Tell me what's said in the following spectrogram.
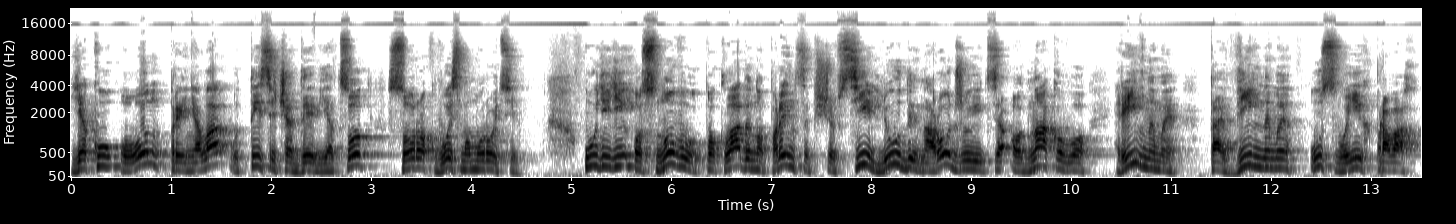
яку ООН прийняла у 1948 році. У її основу покладено принцип, що всі люди народжуються однаково рівними та вільними у своїх правах.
